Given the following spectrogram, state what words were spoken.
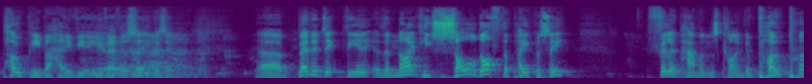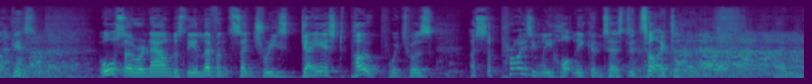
popey behaviour you've ever seen, is it? Uh, Benedict the, the Ninth, he sold off the papacy. Philip Hammond's kind of pope, I guess. Also renowned as the 11th century's gayest pope, which was a surprisingly hotly contested title. Um,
